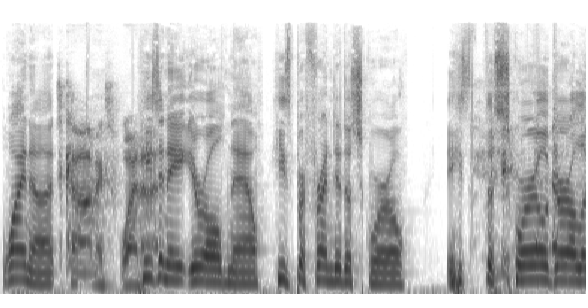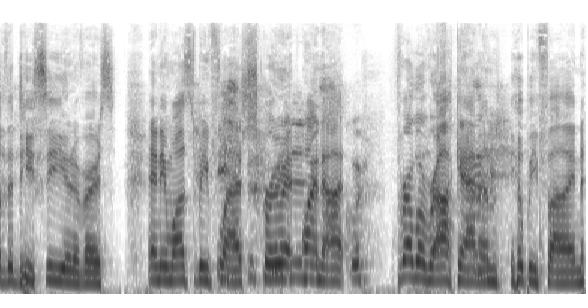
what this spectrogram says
why not? It's comics. Why not? He's an eight year old now. He's befriended a squirrel. He's the squirrel girl of the DC universe, and he wants to be Flash. Screw it, why not? squir- Throw a rock at him. He'll be fine.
